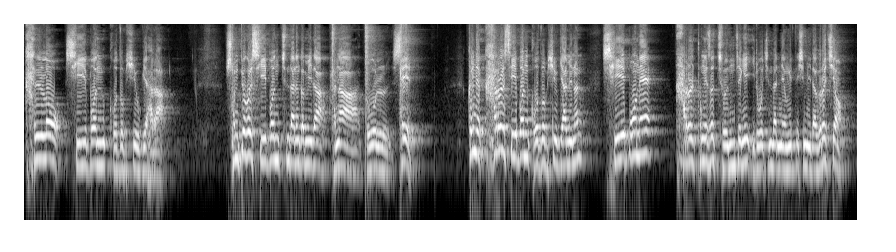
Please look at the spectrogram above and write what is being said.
칼로 세 번 고듭시우게 하라. 손뼉을 세 번 친다는 겁니다. 하나, 둘, 셋. 그런데 칼을 세 번 고듭시우게 하면은 세 번의 칼을 통해서 전쟁이 이루어진다는 내용의 뜻입니다. 그렇죠?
